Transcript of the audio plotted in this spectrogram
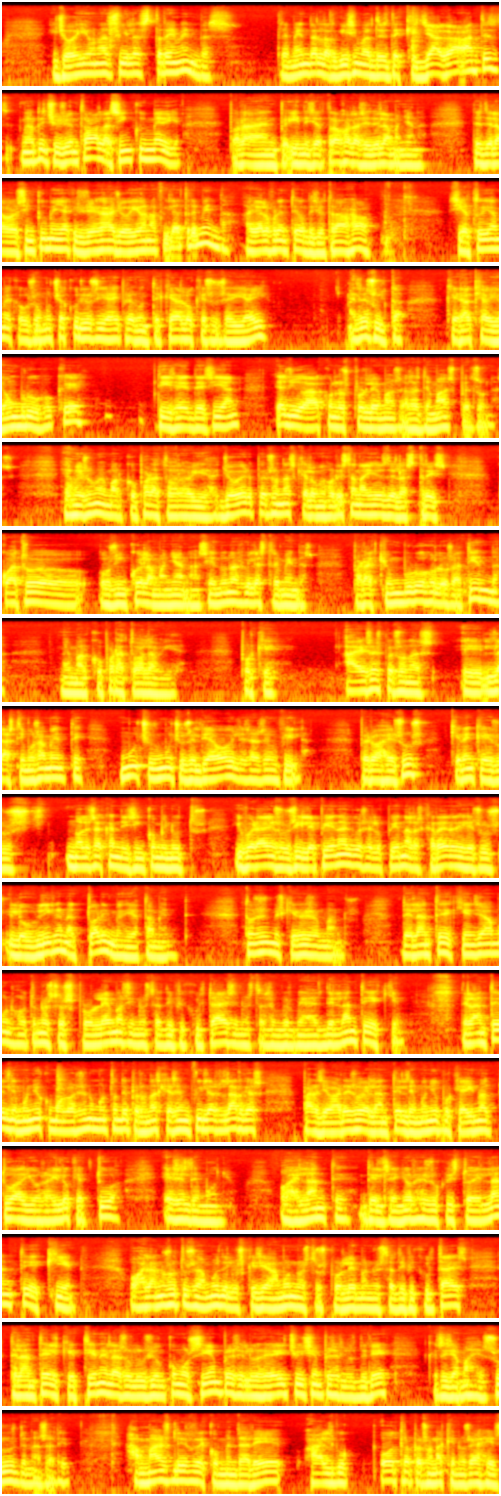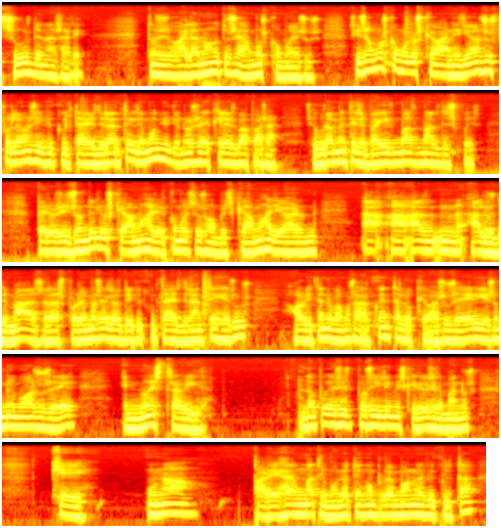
y yo veía unas filas tremendas, tremendas, larguísimas, desde que ya, antes, mejor dicho, yo entraba a las 5 y media para iniciar trabajo a las 6 de la mañana. Desde las 5 y media que yo llegaba, yo veía una fila tremenda allá al frente donde yo trabajaba. Cierto día me causó mucha curiosidad y pregunté qué era lo que sucedía ahí. Resulta que era que había un brujo que, dice, decían, le ayudaba con los problemas a las demás personas. Y a mí eso me marcó para toda la vida. Yo ver personas que a lo mejor están ahí desde las 3, 4 o 5 de la mañana haciendo unas filas tremendas para que un brujo los atienda, me marcó para toda la vida porque a esas personas, eh, lastimosamente, muchos, muchos el día de hoy les hacen fila. Pero a Jesús, quieren que Jesús no le sacan ni cinco minutos. Y fuera de eso, si le piden algo, se lo piden a las carreras de Jesús y lo obligan a actuar inmediatamente. Entonces, mis queridos hermanos, delante de quién llevamos nosotros nuestros problemas y nuestras dificultades y nuestras enfermedades, delante de quién. Delante del demonio, como lo hacen un montón de personas que hacen filas largas para llevar eso delante del demonio, porque ahí no actúa Dios, ahí lo que actúa es el demonio. O delante del Señor Jesucristo, delante de quién Ojalá nosotros seamos de los que llevamos nuestros problemas, nuestras dificultades, delante del que tiene la solución, como siempre se los he dicho y siempre se los diré, que se llama Jesús de Nazaret. Jamás les recomendaré algo, otra persona que no sea Jesús de Nazaret. Entonces, ojalá nosotros seamos como esos. Si somos como los que van y llevan sus problemas y dificultades delante del demonio, yo no sé qué les va a pasar. Seguramente les va a ir más mal después. Pero si son de los que vamos a ser como estos hombres, que vamos a llevar a, los demás, a los problemas y a las dificultades delante de Jesús, ahorita nos vamos a dar cuenta de lo que va a suceder y eso mismo va a suceder en nuestra vida. No puede ser posible, mis queridos hermanos, que una pareja un matrimonio tenga un problema o una dificultad,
